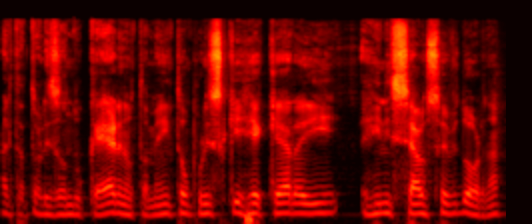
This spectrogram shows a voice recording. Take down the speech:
Ele está atualizando o kernel também, então por isso que requer aí reiniciar o servidor, né?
